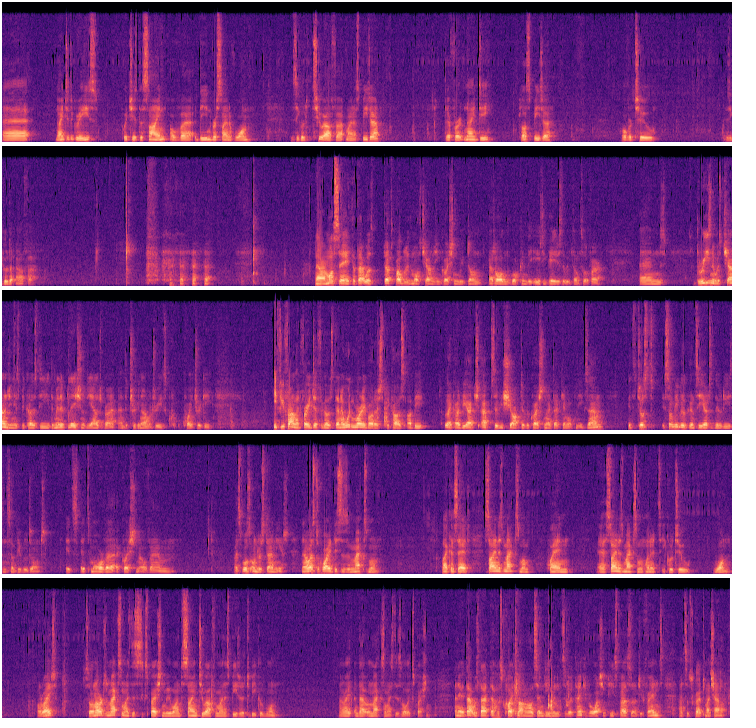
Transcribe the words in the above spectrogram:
uh, 90 degrees, which is the sine of uh, the inverse sine of 1, is equal to 2 alpha minus beta. Therefore 90 plus beta over 2 is equal to alpha. now I must say that that was that's probably the most challenging question we've done at all in the book in the 80 pages that we've done so far and the reason it was challenging is because the, the manipulation of the algebra and the trigonometry is qu quite tricky. If you found that very difficult then I wouldn't worry about it because I'd be like I'd be absolutely shocked if a question like that came up in the exam. It's just some people can see how to do these and some people don't. It's it's more of a, a question of um, I suppose understanding it. Now as to why this is a maximum, like I said, sine is maximum when uh, sine is maximum when it's equal to 1. Alright? So in order to maximize this expression we want sine 2 alpha minus beta to be equal to 1. Alright, and that will maximize this whole expression. Anyway, that was that. That was quite long, all 17 minutes of it. Thank you for watching. Please pass it on to your friends and subscribe to my channel.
